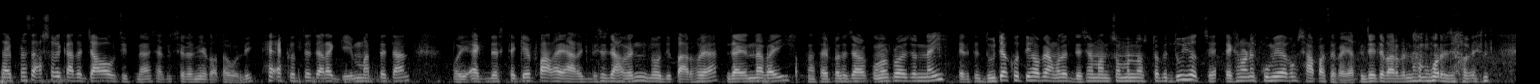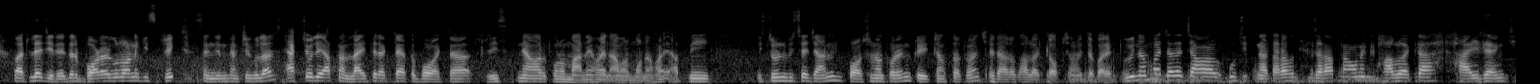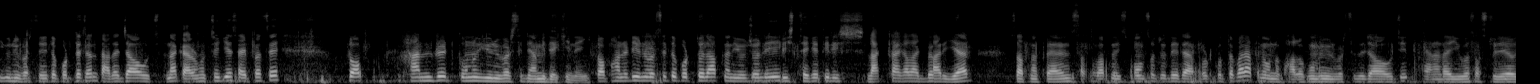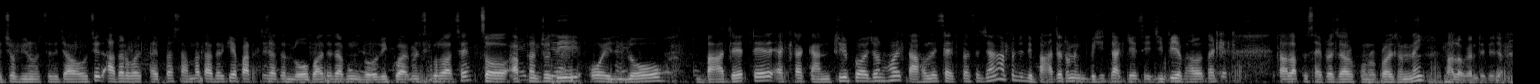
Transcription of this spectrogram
সাইপ্রাসে আসলে কাদের যাওয়া উচিত না এখন সেটা নিয়ে কথা বলি। এক হচ্ছে যারা গেম মারতে চান, ওই এক দেশ থেকে পালায় আরেক দেশে যাবেন নদী পার হয়ে। যাইেন না ভাই, আপনার সাইপ্রাসে যাওয়ার কোনো প্রয়োজন নাই। এটাতে দুইটা ক্ষতি হবে, আমাদের দেশের মান সম্মান নষ্ট হবে। দুই হচ্ছে, এখানে অনেক কুমির এবং সাপ আছে ভাই, আপনি যেতে পারবেন না, মরে যাবেন। বাট লেজিট এদের বর্ডারগুলো অনেক স্ট্রিক্ট সেনজেন কান্ট্রিগুলার অ্যাকচুয়ালি আপনার লাইফের একটা এত বড় একটা রিস্ক নেওয়ার কোনো মানে হয় না, আমার মনে হয়। আপনি স্টুডেন্ট ভিসায় যান, পড়াশোনা করেন ক্রেডিট ট্রান্সফার করেন, সেটা আরও ভালো একটা অপশন হতে পারে। দুই নাম্বার, যাদের যাওয়া উচিত না, তারা হচ্ছে যারা আপনার অনেক ভালো একটা হাই র্যাঙ্ক ইউনিভার্সিটিতে পড়তে চান, তাদের যাওয়া উচিত না। কারণ হচ্ছে গিয়ে সাইপ্রাসে টপ হান্ড্রেড কোনো ইউনিভার্সিটি আমি দেখি নেই। টপ হান্ড্রেড ইউনিভার্সিটিতে পড়তে হলে আপনার ইউজুয়ালি বিশ থেকে তিরিশ লাখ টাকা লাগবে আর ইয়ার সো আপনার প্যারেন্টস অথবা আপনার স্পন্সর যদি এটা অ্যাফোর্ড করতে পারে আপনি অন্য ভালো কোনো ইউনিভার্সিটিতে যাওয়া উচিত। কানাডা ইউএস অস্ট্রেলিয়া ওইসব ইউনিভার্সিটিতে যাওয়া উচিত। আদারওয়াইজ সাইপ্রাস আমরা তাদেরকে পাঠাচ্ছি যাদের লো বাজেট এবং লো রিকোয়ারমেন্টসগুলো আছে। সো আপনার যদি ওই লো বাজেটের একটা কান্ট্রির প্রয়োজন হয় তাহলে সাইপ্রাসে যান। আপনার যদি বাজেট অনেক বেশি থাকে সিজিপিএ ভালো থাকে তাহলে আপনি সাইপ্রাস যাওয়ার কোনো প্রয়োজন নেই। ভালো কান্ট্রিতে যান।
